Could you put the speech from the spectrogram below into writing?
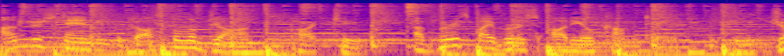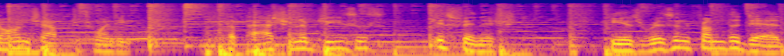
Understanding the Gospel of John, Part 2, a verse by verse audio commentary in John chapter 20. The Passion of Jesus is finished. He is risen from the dead.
